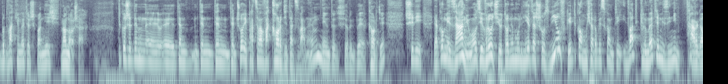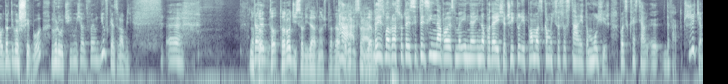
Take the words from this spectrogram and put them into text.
bo dwa kilometry trzeba nieść na noszach. Tylko, że ten, e, e, ten, ten, ten, ten człowiek pracował w akordzie tak zwanym, nie wiem, to się orientuje, akordzie, czyli jak on mnie zaniósł i wrócił, to on mu nie zeszło z dniówki, tylko musiał robić swoją, i dwa kilometry między nim targał do tego szybu, wrócił i musiał swoją dniówkę zrobić. Ech. No To- to, to, to rodzi solidarność, prawda? to Tak, rodzi tak. solidarność. To jest po prostu, to jest, to jest inna, powiedzmy, inne, inne podejście. Czyli tutaj pomoc komuś, co się stanie, to musisz, bo to jest kwestia y, de facto przeżycia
